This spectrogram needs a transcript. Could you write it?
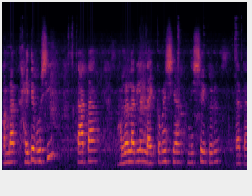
আমরা খাইতে বসি। টাটা। ভালো লাগলে লাইক কমেন্ট শেয়ার নিশ্চয়ই করো। টাটা।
